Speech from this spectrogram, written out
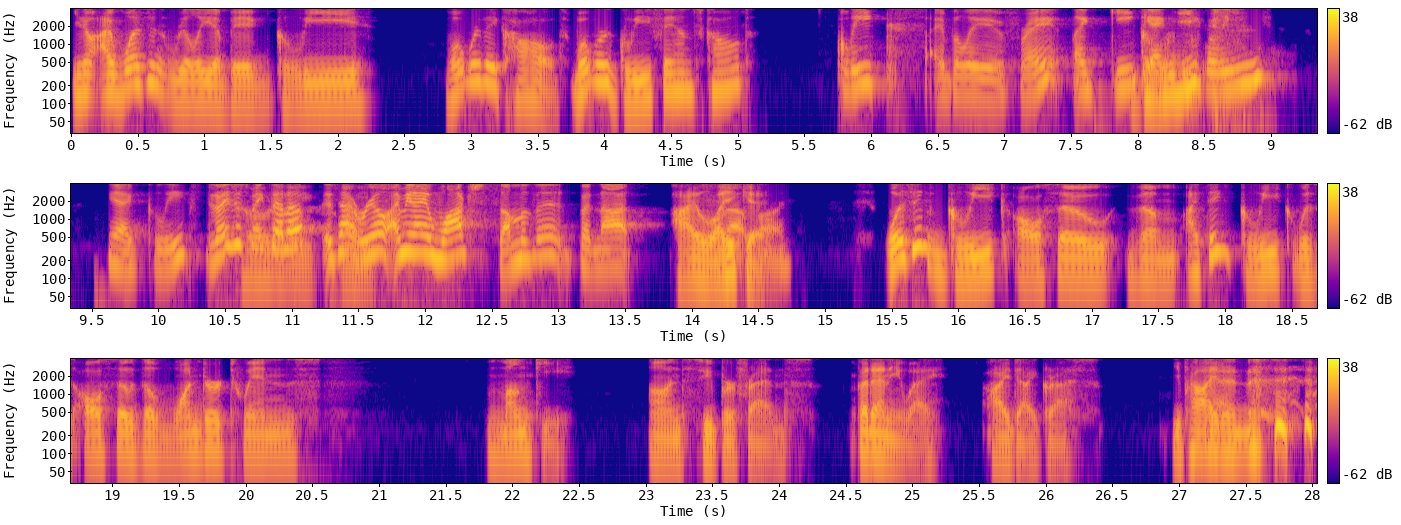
you know, I wasn't really a big Glee. What were they called? What were Glee fans called? Gleeks, I believe, right? Like geek Gleeks? and glee. Yeah, Gleeks. Did I just make that up? Is that real? I mean, I watched some of it, but not. I like it. long. Wasn't Gleek also the? I think Gleek was also the Wonder Twins monkey on Super Friends. But anyway, I digress. You probably Yeah. didn't.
